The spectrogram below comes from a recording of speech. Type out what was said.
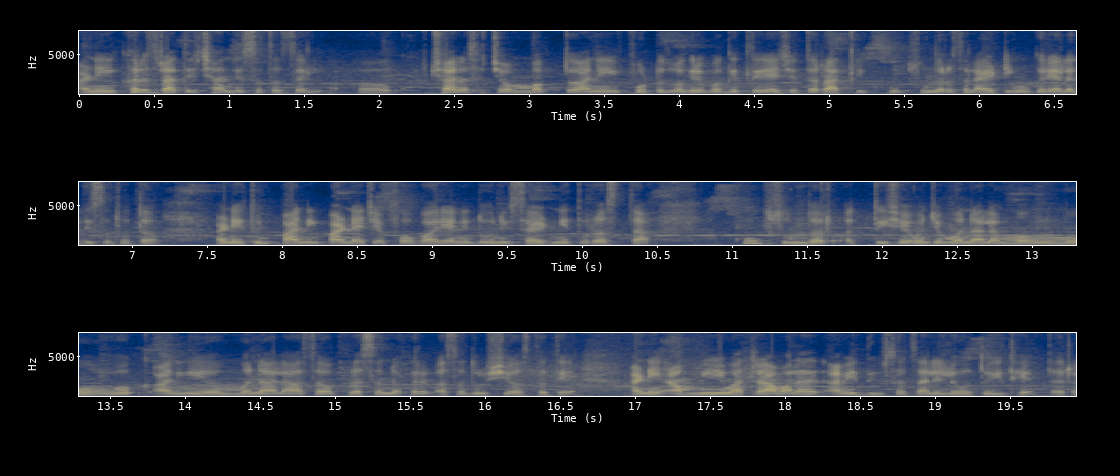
आणि खरंच रात्री छान दिसत असेल. खूप छान असं चमकतं आणि फोटोज वगैरे बघितले याचे तर रात्री खूप सुंदर असं लायटिंग वगैरे याला दिसत होतं. आणि इथून पाणी पाण्याचे फवारे आणि दोन्ही साईडनी तो रस्ता. खूप सुंदर अतिशय म्हणजे मनाला मनमोहक आणि मनाला असं प्रसन्न करत असं दृश्य असतं ते. आणि आम्ही मात्र आम्हाला आम्ही दिवसा चाललेलो होतो इथे. तर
